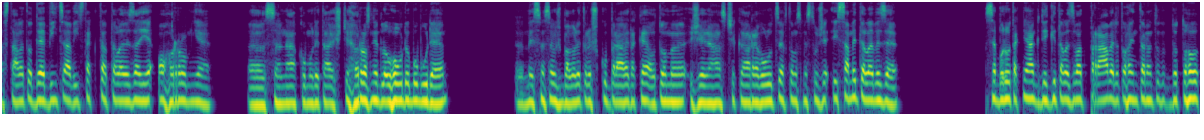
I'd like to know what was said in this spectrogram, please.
a stále to jde víc a víc, tak ta televize je ohromně silná komodita, ještě hrozně dlouhou dobu bude. My jsme se už bavili trošku právě také o tom, že nás čeká revoluce v tom smyslu, že i sami televize se budou tak nějak digitalizovat právě do toho internetu, do toho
